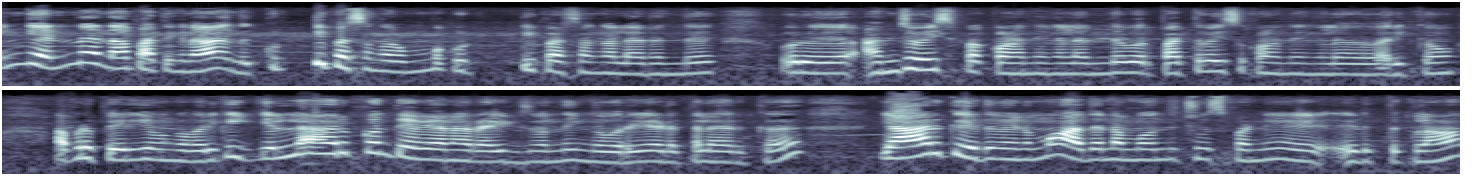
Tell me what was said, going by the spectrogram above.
இங்கே என்னன்னா பார்த்தீங்கன்னா இந்த குட்டி பசங்க ரொம்ப குட்டி பசங்கள்லேருந்து ஒரு அஞ்சு வயசு குழந்தைங்கள்லேருந்து ஒரு பத்து வயசு குழந்தைங்கள வரைக்கும் அப்புறம் பெரியவங்க வரைக்கும் எல்லாருக்கும் தேவையான ரைட்ஸ் வந்து இங்கே ஒரே இடத்துல இருக்குது யாருக்கு எது வேணுமோ அதை நம்ம வந்து சூஸ் பண்ணி எடுத்துக்கலாம்.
